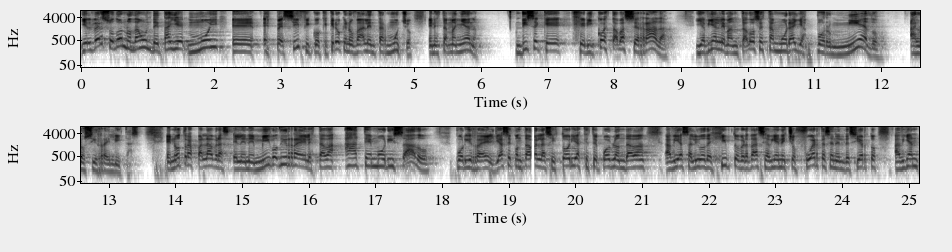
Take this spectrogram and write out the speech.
Y el verso 2 nos da un detalle muy eh, específico que creo que nos va a alentar mucho en esta mañana. Dice que Jericó estaba cerrada y habían levantado estas murallas por miedo a los israelitas. En otras palabras, el enemigo de Israel estaba atemorizado por Israel. Ya se contaban las historias que este pueblo andaba, había salido de Egipto, ¿verdad? Se habían hecho fuertes en el desierto, habían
